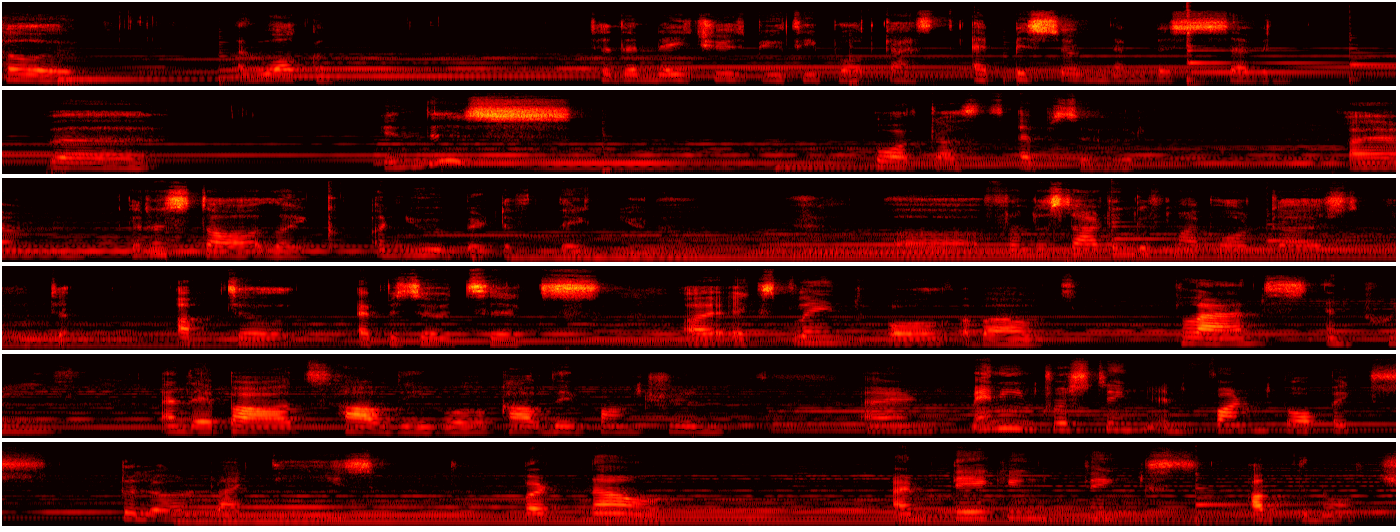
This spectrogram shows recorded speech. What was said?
Hello, and welcome to the Nature's Beauty Podcast, episode number seven. Where in this podcast episode, I am gonna start like a new bit of thing, you know. Uh, from the starting of my podcast to up till episode six, I explained all about plants and trees and their parts, how they work, how they function, and many interesting and fun topics to learn like these. But now I'm taking things up the notch.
